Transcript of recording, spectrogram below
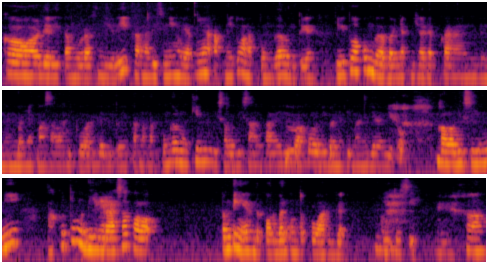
Kalau dari Tambora sendiri, karena di sini ngelihatnya Agni itu anak tunggal gitu ya. Jadi itu aku nggak banyak dihadapkan dengan banyak masalah di keluarga gitu ya. Karena anak tunggal mungkin bisa lebih santai gitu. Hmm. Aku lebih banyak dimanja gitu. Kalau di sini aku tuh lebih ngerasa kalau penting ya berkorban untuk keluarga. Itu sih. Iya.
